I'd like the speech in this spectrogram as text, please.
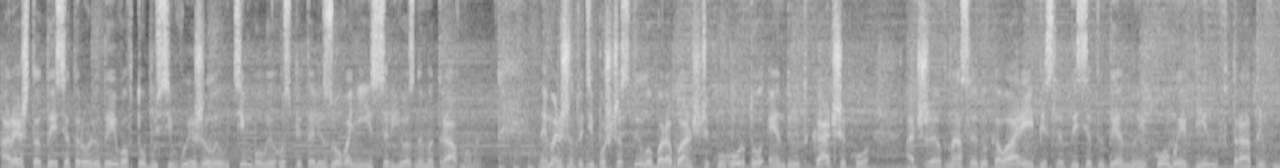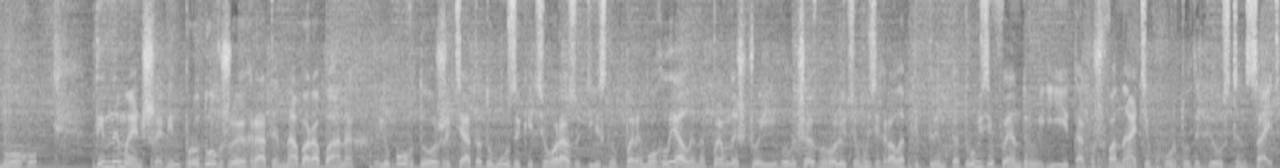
А решта десятеро людей в автобусі вижили, утім були госпіталізовані із серйозними травмами. Найменше тоді пощастило барабанщику гурту Ендрю Ткачику, адже внаслідок аварії після десятиденної коми він втратив ногу. Тим не менше, він продовжує грати на барабанах. Любов до життя та до музики цього разу дійсно перемогли, але напевне, що і величезну роль у цьому зіграла підтримка друзів Ендрю і також фанатів гурту The Ghost Inside.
